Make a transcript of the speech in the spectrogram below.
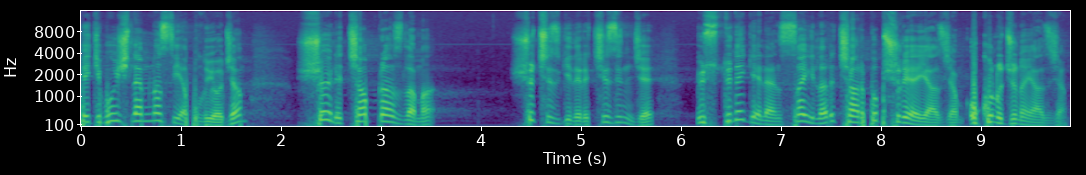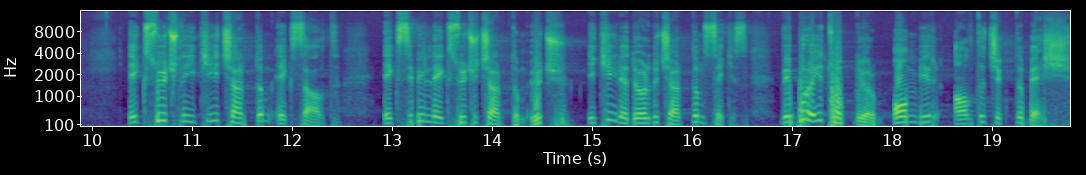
Peki bu işlem nasıl yapılıyor hocam? Şöyle çaprazlama şu çizgileri çizince üstüne gelen sayıları çarpıp şuraya yazacağım. Okun ucuna yazacağım. Eksi 3 ile 2'yi çarptım eksi 6. Eksi 1 ile eksi 3'ü çarptım 3. 2 ile 4'ü çarptım 8. Ve burayı topluyorum. 11, 6 çıktı 5.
